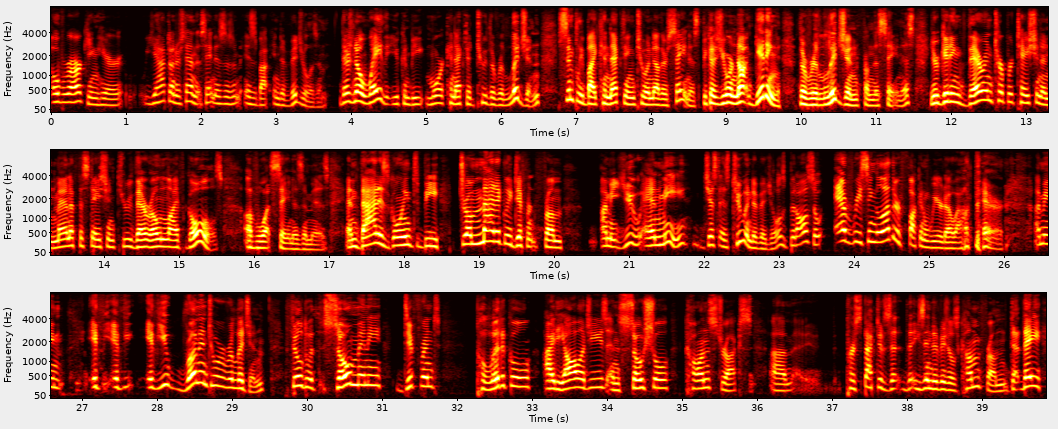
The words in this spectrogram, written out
overarching here, you have to understand that Satanism is about individualism. There's no way that you can be more connected to the religion simply by connecting to another Satanist because you're not getting the religion from the Satanist. You're getting their interpretation and manifestation through their own life goals of what Satanism is. And that is going to be dramatically different from I mean, you and me, just as two individuals, but also every single other fucking weirdo out there. I mean, if if if you run into a religion filled with so many different political ideologies and social constructs, um, perspectives that these individuals come from, that they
